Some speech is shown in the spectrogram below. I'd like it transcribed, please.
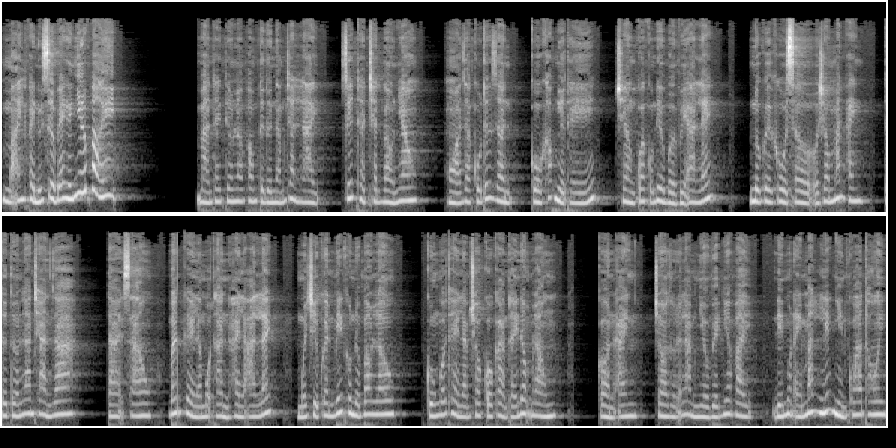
mà anh phải đối xử với anh ấy như vậy? Bàn tay Tiêu Lang Phong từ từ nắm chặt lại, siết thật chặt vào nhau. Hóa ra cô tức giận, cô khóc như thế, chẳng qua cũng đều bởi vì Alex. Nụ cười khổ sở ở trong mắt anh từ từ lan tràn ra. Tại sao, bất kể là mộ thần hay là Alex mới chỉ quen biết không được bao lâu, cũng có thể làm cho cô cảm thấy động lòng. Còn anh, cho dù đã làm nhiều việc như vậy, đến một ánh mắt liếc nhìn qua thôi,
